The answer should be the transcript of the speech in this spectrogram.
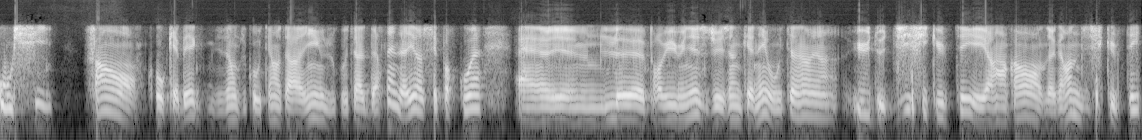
aussi fort au Québec, disons du côté ontarien ou du côté albertain. D'ailleurs, c'est pourquoi euh, le premier ministre Jason Kenney a autant eu de difficultés et encore de grandes difficultés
